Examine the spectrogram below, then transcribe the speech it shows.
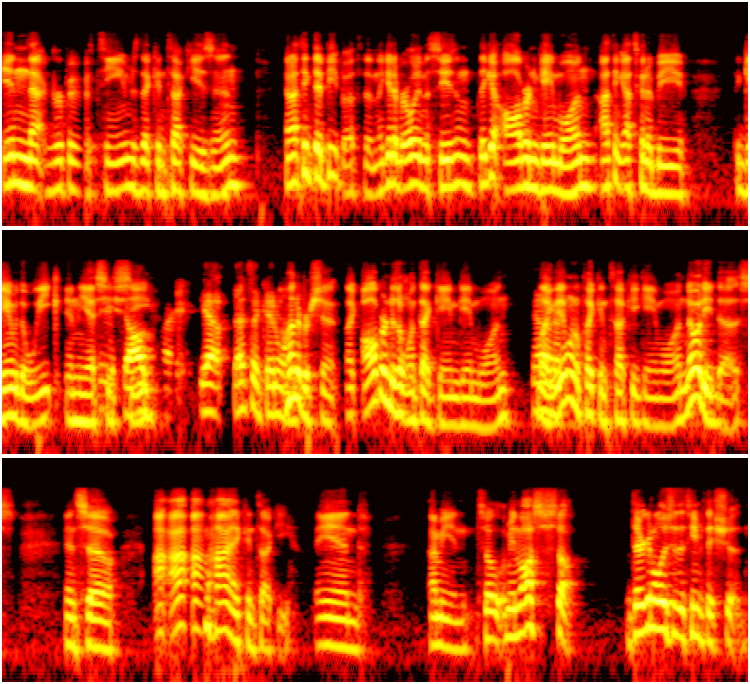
in that group of teams that Kentucky is in, and I think they beat both of them. They get them early in the season. They get Auburn game one. I think that's going to be the game of the week in the SEC. Yeah, that's a good one. 100%. Like Auburn doesn't want that game game one. No, like no. they don't want to play Kentucky game one. Nobody does. And so I, am high in Kentucky. And I mean, so I mean, lost stuff. They're going to lose to the teams they should:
